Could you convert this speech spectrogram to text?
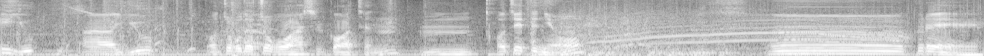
이육아육 어쩌고 저쩌고 하실 것 같은 음 어쨌든요 음 그래.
